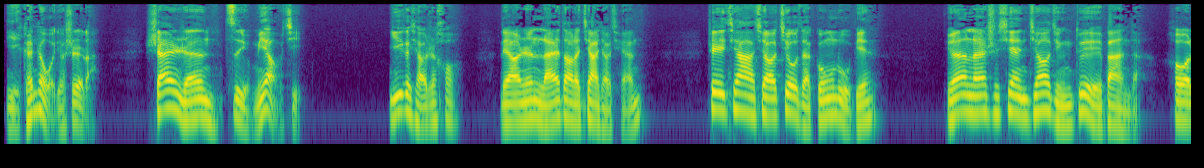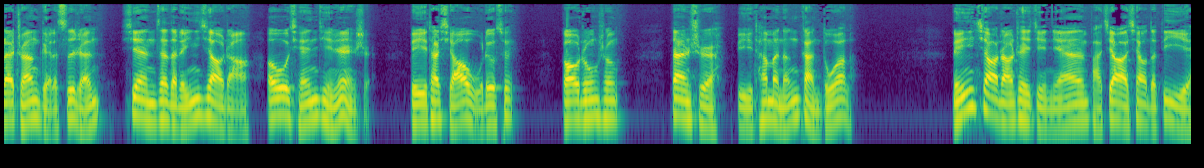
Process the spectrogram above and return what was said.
你跟着我就是了。山人自有妙计。”一个小时后，两人来到了驾校前，这驾校就在公路边。原来是县交警队办的，后来转给了私人。现在的林校长欧前进认识，比他小五六岁，高中生，但是比他们能干多了。林校长这几年把驾校的地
